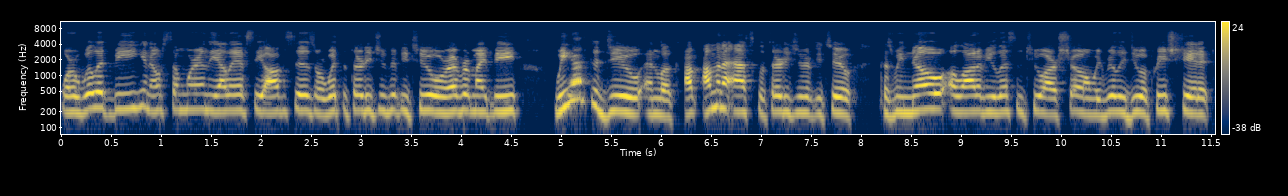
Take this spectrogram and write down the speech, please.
Or will it be, you know, somewhere in the LAFC offices or with the 3252 or wherever it might be? We have to do, and look, I'm, I'm going to ask the 3252 because we know a lot of you listen to our show and we really do appreciate it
